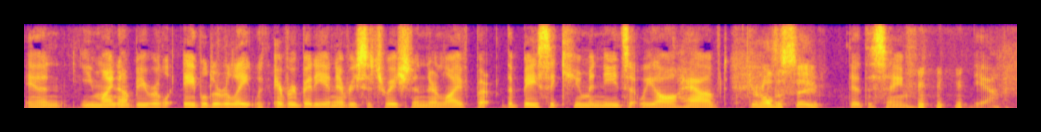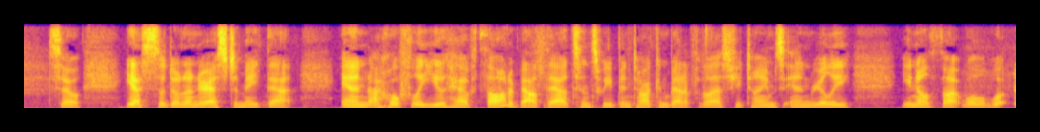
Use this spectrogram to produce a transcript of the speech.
And you might not be re- able to relate with everybody in every situation in their life, but the basic human needs that we all have. They're all the same. They're the same. yeah. So, yes, so don't underestimate that. And uh, hopefully you have thought about that since we've been talking about it for the last few times and really you know, thought, well, what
